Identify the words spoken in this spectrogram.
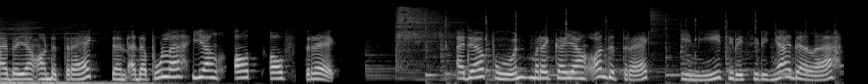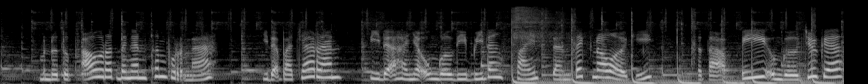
Ada yang on the track dan ada pula yang out of track. Adapun mereka yang on the track, ini ciri-cirinya adalah menutup aurat dengan sempurna, tidak pacaran, tidak hanya unggul di bidang sains dan teknologi, tetapi unggul juga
